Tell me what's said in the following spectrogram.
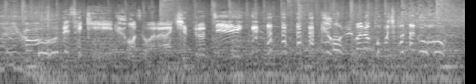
아이고 내 새끼 어서 와라 힘들었지? 얼마나 보고 싶었다고?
